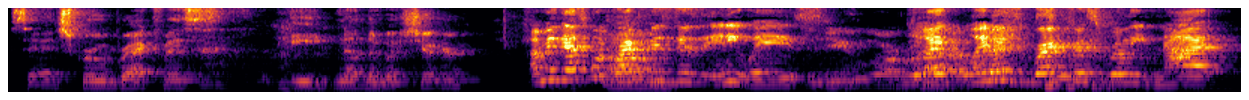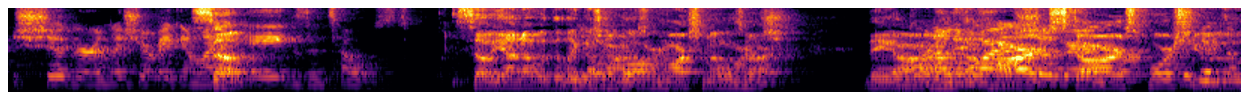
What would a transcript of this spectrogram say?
said, "Screw breakfast, eat nothing but sugar." I mean, that's what Um, breakfast is, anyways. you are Like, when is breakfast really not sugar unless you're making like So- eggs and toast? So y'all know what the Lucky Granola Charms bar, marshmallows orange. are. They are Granola the bar, heart, sugar. stars, horseshoes, which one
